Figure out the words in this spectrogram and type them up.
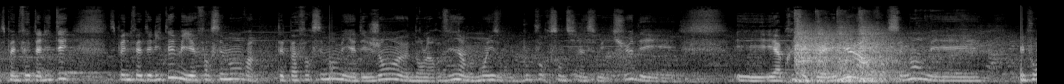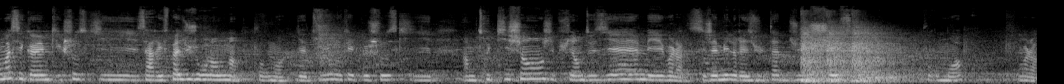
c'est pas une fatalité. C'est pas une fatalité, mais il y a forcément, enfin, peut-être pas forcément, mais il y a des gens dans leur vie, à un moment, ils ont beaucoup ressenti la solitude et, et, après, ça peut aller mieux, hein, forcément, mais, mais pour moi, c'est quand même quelque chose qui. Ça arrive pas du jour au lendemain, pour moi. Il y a toujours quelque chose qui. Un truc qui change, et puis un deuxième, et voilà, c'est jamais le résultat d'une chose Voilà.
